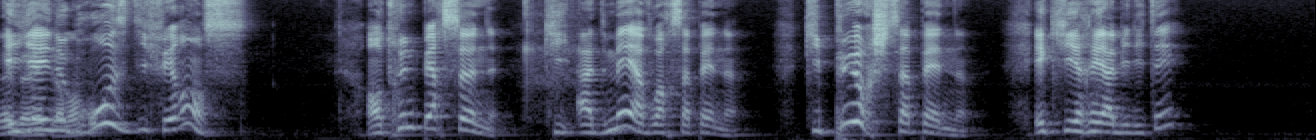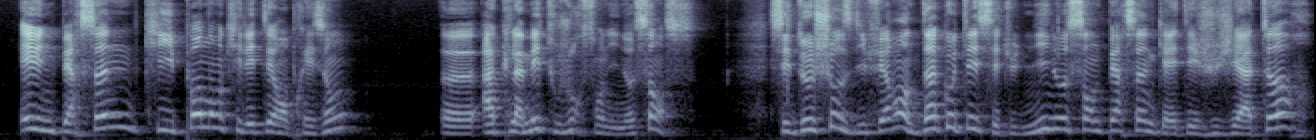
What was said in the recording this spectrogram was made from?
Ouais, Et il bah y a ouais, une grosse différence entre une personne qui admet avoir sa peine, qui purge sa peine et qui est réhabilitée, et une personne qui, pendant qu'il était en prison, euh, acclamait toujours son innocence. C'est deux choses différentes. D'un côté, c'est une innocente personne qui a été jugée à tort.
